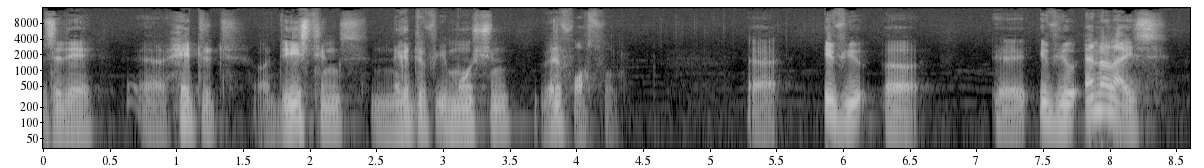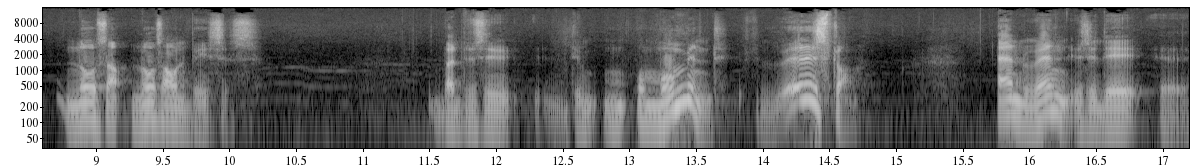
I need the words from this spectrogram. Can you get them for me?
See, the uh, hatred or these things, negative emotion, very forceful. Uh, if you uh, uh if you analyze no no sound basis, but you see the moment very strong. And when you see they uh,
